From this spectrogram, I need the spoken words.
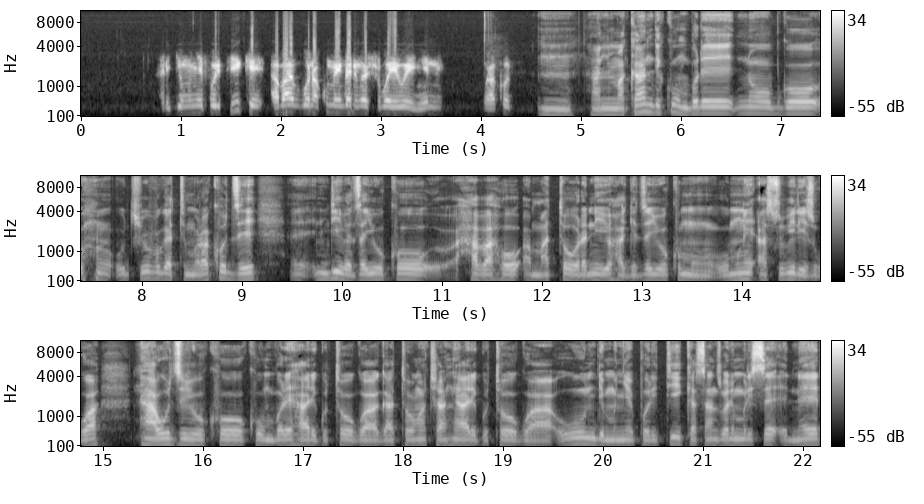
hari igihe umunyepolitike aba abona ko umenya niba ashoboye wenyine murakoze mm, hanyuma kandi kumbure nubwo ukivuga ati murakoze eh, ndibaza yuko habaho amatora niyo hageze yuko umwe asubirizwa ntawuzi yuko kumbure hari gutogwa gatonka cyangwa hari gutogwa uwundi munyepolitike asanzwe ari muri CNL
